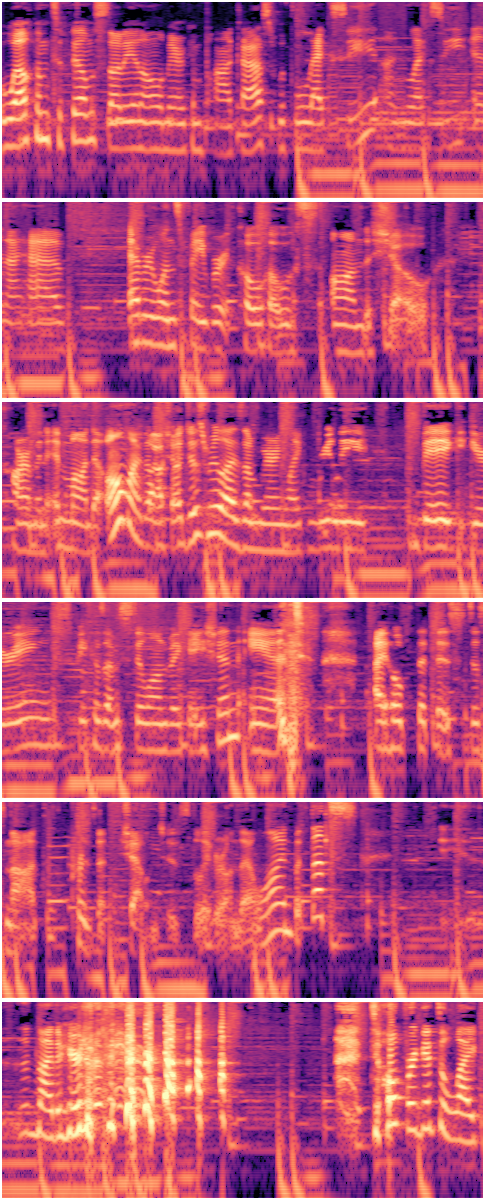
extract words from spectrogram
Welcome to Film Study, an All American podcast with Lexi. I'm Lexi, and I have everyone's favorite co hosts on the show, Carmen and Monda. Oh my gosh, I just realized I'm wearing like really big earrings because I'm still on vacation, and I hope that this does not present challenges later on down the line, but that's neither here nor there. don't forget to like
